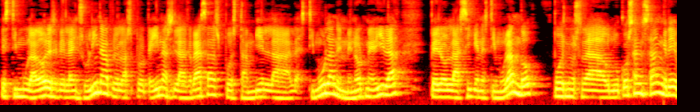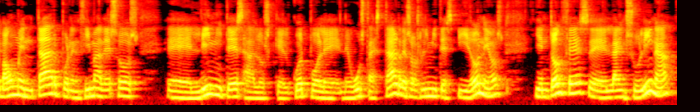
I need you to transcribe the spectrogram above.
estimuladores de la insulina, pero las proteínas y las grasas pues también la, estimulan en menor medida, pero la siguen estimulando, pues nuestra glucosa en sangre va a aumentar por encima de esos eh, límites a los que el cuerpo le, gusta estar, de esos límites idóneos, y entonces eh, la insulina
